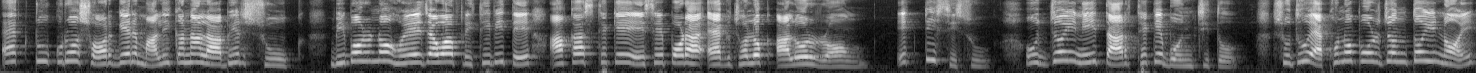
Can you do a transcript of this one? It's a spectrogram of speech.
এক টুকরো স্বর্গের মালিকানা লাভের সুখ, বিবর্ণ হয়ে যাওয়া পৃথিবীতে আকাশ থেকে এসে পড়া এক ঝলক আলোর রং। একটি শিশু, উজ্জয়িনী তার থেকে বঞ্চিত। শুধু এখনও পর্যন্তই নয়,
